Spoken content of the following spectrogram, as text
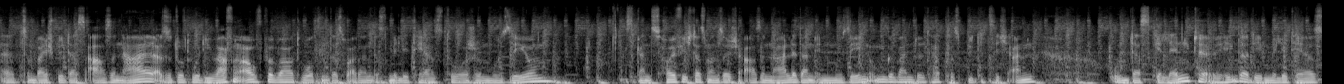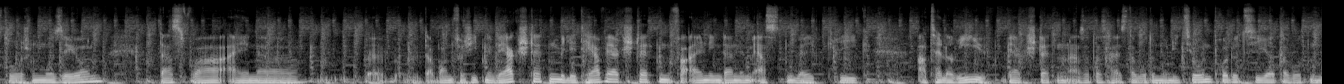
Äh, zum Beispiel das Arsenal, also dort, wo die Waffen aufbewahrt wurden, das war dann das Militärhistorische Museum. Es ist ganz häufig, dass man solche Arsenale dann in Museen umgewandelt hat. Das bietet sich an. Und das Gelände hinter dem Militärhistorischen Museum, das war eine, da waren verschiedene Werkstätten, Militärwerkstätten, vor allen Dingen dann im Ersten Weltkrieg Artilleriewerkstätten. Also das heißt, da wurde Munition produziert, da wurden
